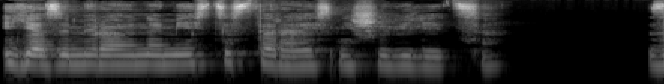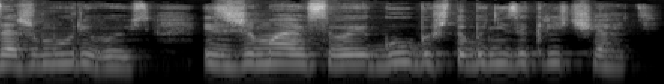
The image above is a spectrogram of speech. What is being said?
и я замираю на месте, стараясь не шевелиться. Зажмуриваюсь и сжимаю свои губы, чтобы не закричать.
